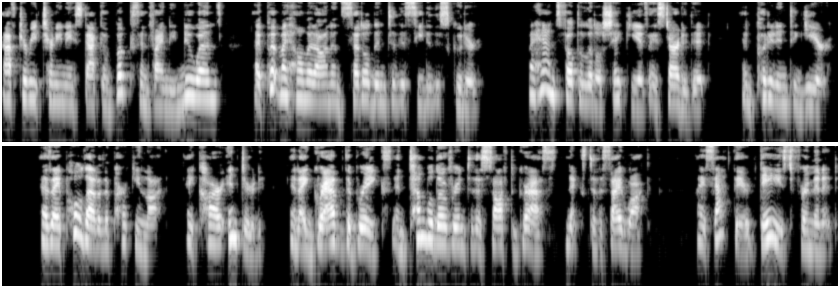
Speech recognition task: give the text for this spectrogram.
After returning a stack of books and finding new ones, I put my helmet on and settled into the seat of the scooter. My hands felt a little shaky as I started it and put it into gear. As I pulled out of the parking lot, a car entered and I grabbed the brakes and tumbled over into the soft grass next to the sidewalk. I sat there, dazed for a minute,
